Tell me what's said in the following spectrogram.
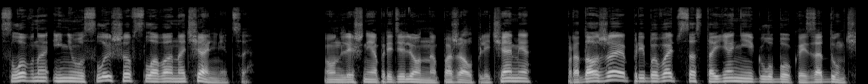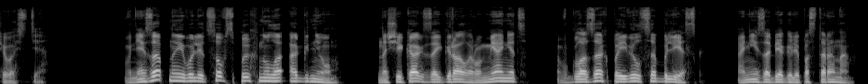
словно и не услышав слова начальницы. Он лишь неопределенно пожал плечами, продолжая пребывать в состоянии глубокой задумчивости. Внезапно его лицо вспыхнуло огнем, на щеках заиграл румянец, в глазах появился блеск, они забегали по сторонам.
